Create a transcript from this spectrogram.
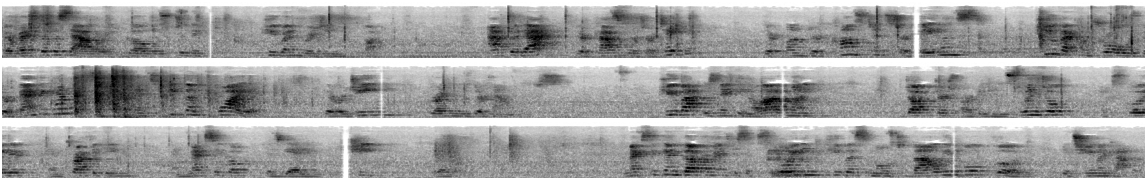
The rest of the salary goes to the Cuban regime fund. After that, their passports are taken, they're under constant surveillance. Cuba controls their bank accounts, and to keep them quiet, the regime threatens their families. Cuba is making a lot of money. Doctors are being swindled, exploited, and trafficking, and Mexico is getting cheap labor. The Mexican government is exploiting Cuba's most valuable good, its human capital.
